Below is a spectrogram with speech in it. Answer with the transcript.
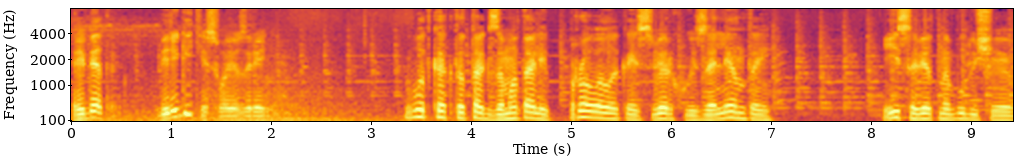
Ребята, берегите свое зрение. Вот как-то так замотали проволокой сверху изолентой. И совет на будущее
